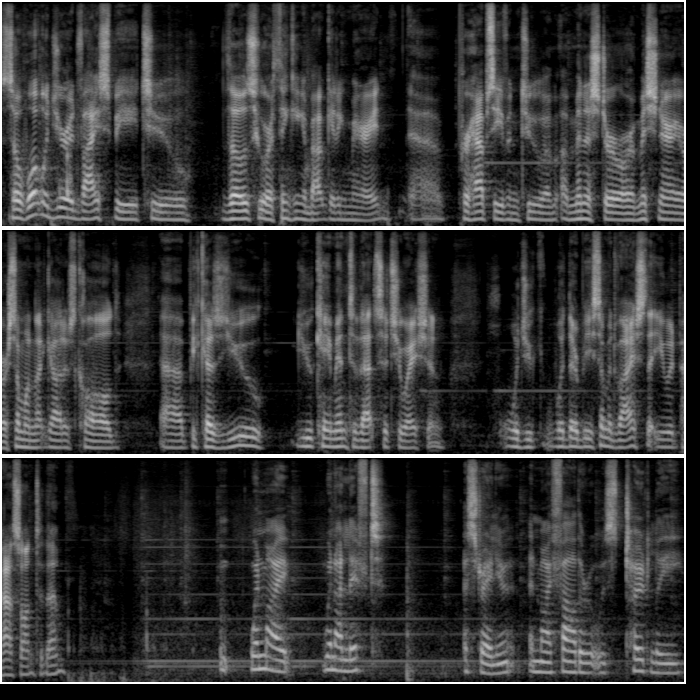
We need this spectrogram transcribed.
So, what would your advice be to those who are thinking about getting married, uh, perhaps even to a, a, minister or a missionary or someone that God has called, uh, because you you came into that situation? Would you would there be some advice that you would pass on to them? When my when I left Australia and my father it was totally,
